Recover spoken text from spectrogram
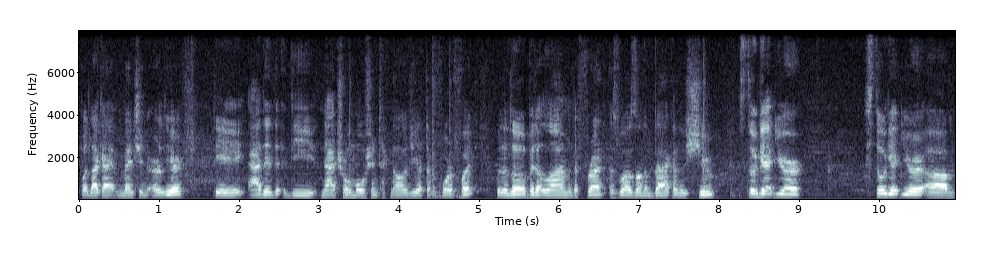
but like I mentioned earlier, they added the natural motion technology at the forefoot with a little bit of lime at the front as well as on the back of the shoe. Still get your still get your um,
